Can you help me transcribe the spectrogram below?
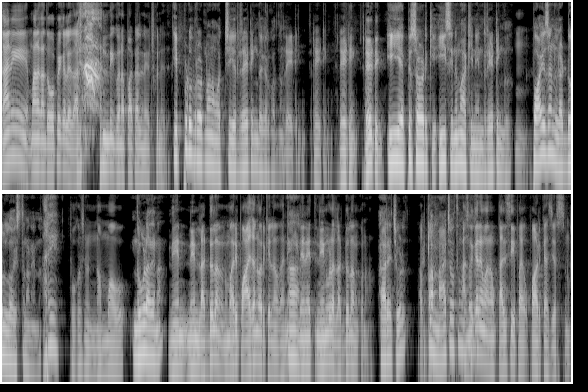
కానీ మనకు అంత ఓపిక లేదు. అన్ని గుణపాఠాలు నేర్చుకునేది. ఇప్పుడు బ్రోట్ మనం వచ్చి రేటింగ్ దగ్గరకు వద్దాం. Rating rating rating rating. ఈ ఎపిసోడ్కి ఈ సినిమాకి నేను రేటింగ్ పాయిజన్ లడ్డూల్లో ఇస్తున్నా నేను. అరే ఫోకస్ నువ్వు నమ్మావు. నువ్వు కూడా అదేనా? నేను నేను లడ్డూలు అను- మరి పాయిజన్ వరకు వెళ్ళినావు కానీ నేనైతే నేను కూడా లడ్డూలు అనుకున్నా. అరే చూడు. ఎట్లా మ్యాచ్ అవుతుంది? అందుకనే మనం కలిసి పాడ్కాస్ట్ చేస్తున్నాం.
